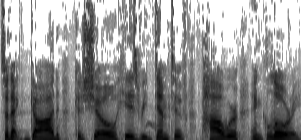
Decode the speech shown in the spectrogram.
so that God could show his redemptive power and glory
